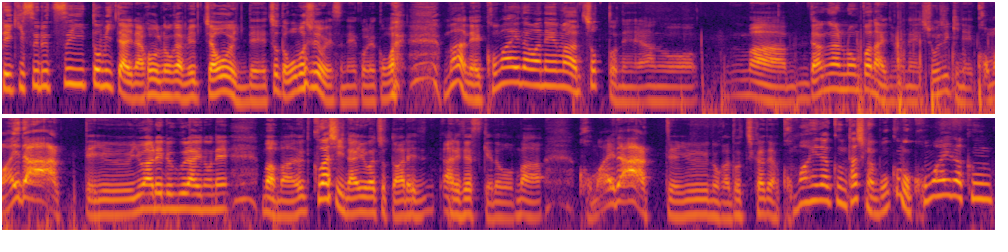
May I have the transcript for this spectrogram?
指摘するツイートみたいなのがめっちゃ多いんでちょっと面白いですねこれ。駒まあね駒枝はねまあちょっとねあのまあ弾丸論破内ではね正直ね「狛江だ!」っていう言われるぐらいのねまあまあ詳しい内容はちょっとあれあれですけどまあ「狛江だ!」っていうのがどっちかでは狛江田くん確かに僕も狛江田くん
